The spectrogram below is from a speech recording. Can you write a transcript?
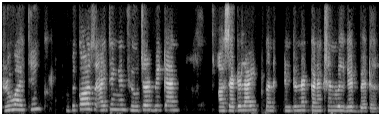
True, I think. Because I think in future we can, a satellite con- internet connection will get better.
